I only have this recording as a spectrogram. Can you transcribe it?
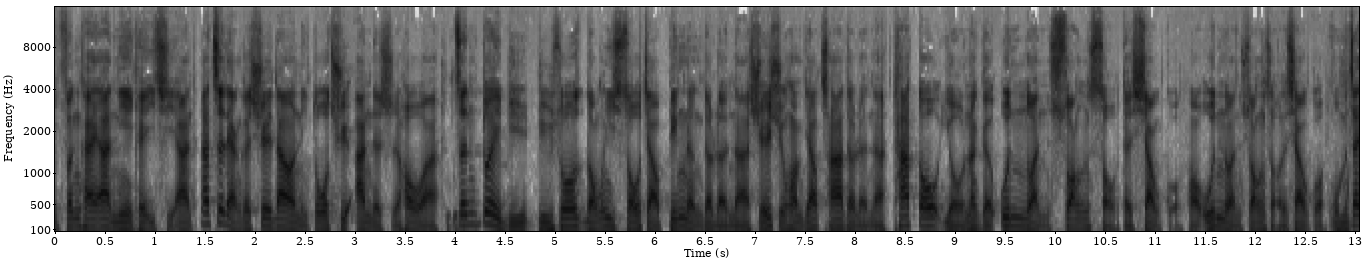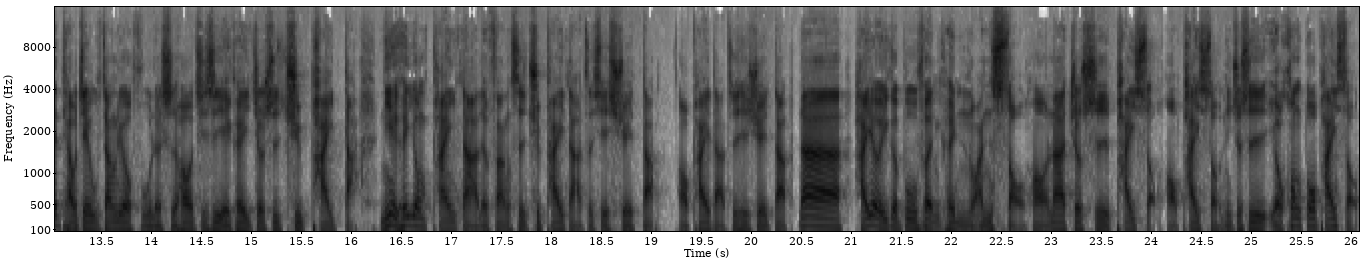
分开按，你也可以一起按。那这两个穴道你多去按的时候啊，针对比比如说容易手脚冰冷的人啊，血液循环比较差的人呢，它都有那个温暖双手的效果，哦，温暖双手的效果。我们在调节五脏六腑的时候，其实也可以就是去拍打，你也用拍打的方式去拍打这些穴道。哦，拍打这些穴道，那还有一个部分可以暖手哦，那就是拍手哦，拍手，你就是有空多拍手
